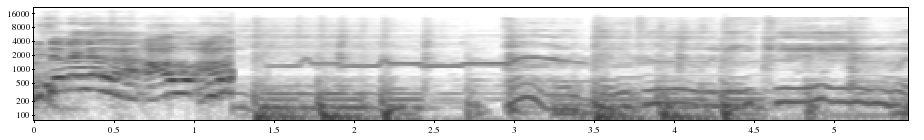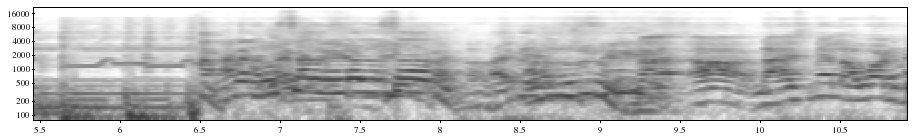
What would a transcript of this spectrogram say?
నిజమే కదా? ఆగు ఆగు ఆమె చూస్తాది, వీడియో చూస్తాది ఆమె. ఆమె చూస్తుంది. నా- ఆ, నేషనల్ అవార్డ్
